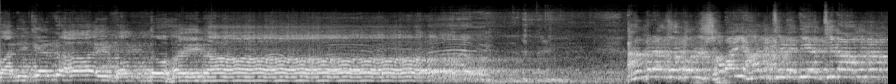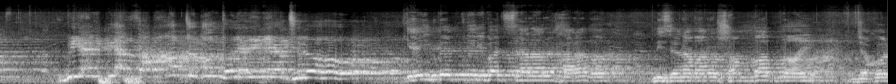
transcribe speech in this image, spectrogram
মালিকের রায় বন্ধ হয় না। নিচে নামানো সম্ভব নয়। যখন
